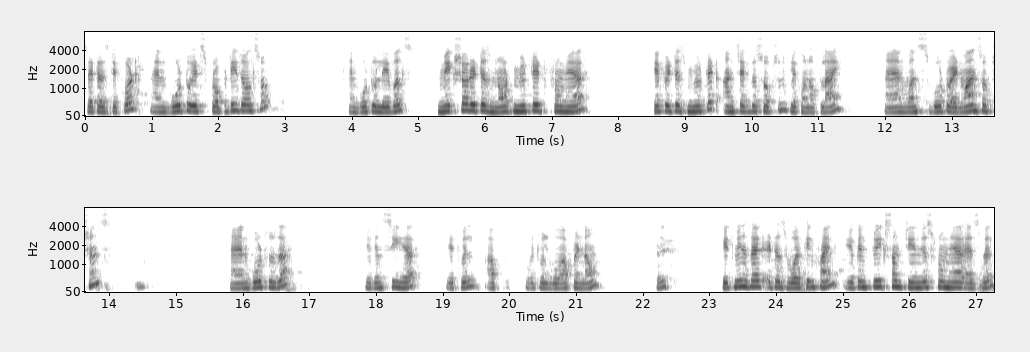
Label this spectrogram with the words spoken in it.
set as default and go to its properties also and go to levels. Make sure it is not muted from here. If it is muted uncheck this option click on apply. And once go to advanced options and go to the you can see here it will up it will go up and down see it means that it is working fine. You can tweak some changes from here as well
